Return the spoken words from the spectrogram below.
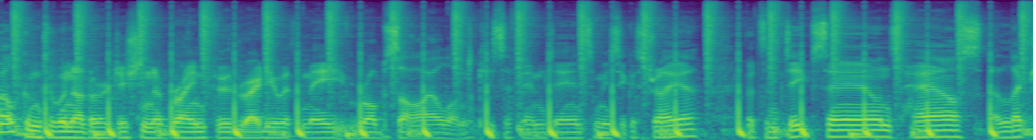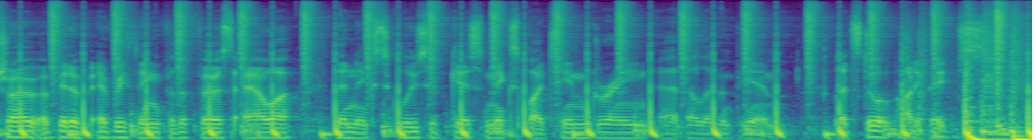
Welcome to another edition of Brain Food Radio with me, Rob Zile on Kiss FM Dance Music Australia. Got some deep sounds, house, electro, a bit of everything for the first hour, then an exclusive guest mix by Tim Green at 11pm. Let's do it, party peeps.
